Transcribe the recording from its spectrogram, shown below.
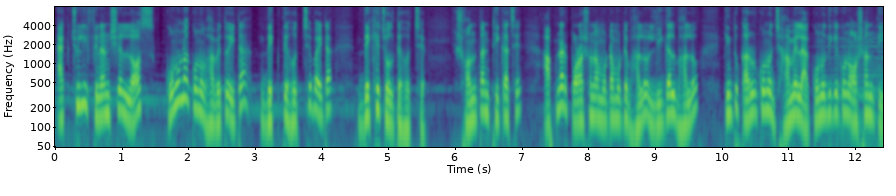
অ্যাকচুয়ালি ফিনান্সিয়াল লস কোনো না কোনোভাবে তো এটা দেখতে হচ্ছে বা এটা দেখে চলতে হচ্ছে। সন্তান ঠিক আছে, আপনার পড়াশোনা মোটামুটি ভালো লিগাল ভালো, কিন্তু কারুর কোনো ঝামেলা, কোনো দিকে কোনো অশান্তি,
